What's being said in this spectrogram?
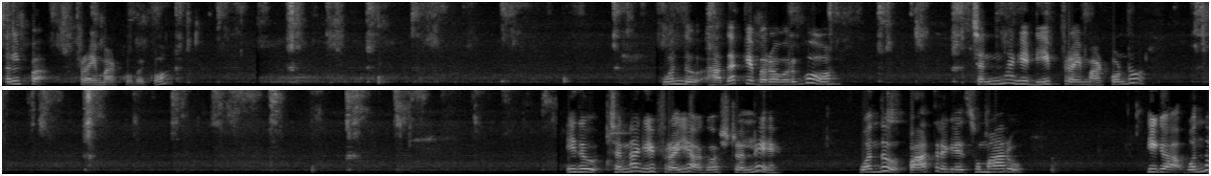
ಸ್ವಲ್ಪ ಫ್ರೈ ಮಾಡ್ಕೋಬೇಕು. ಒಂದು ಹದಕ್ಕೆ ಬರೋವರೆಗೂ ಚೆನ್ನಾಗಿ ಡೀಪ್ ಫ್ರೈ ಮಾಡಿಕೊಂಡು ಇದು ಚೆನ್ನಾಗಿ ಫ್ರೈ ಆಗೋಷ್ಟರಲ್ಲಿ ಒಂದು ಪಾತ್ರೆಗೆ ಸುಮಾರು ಈಗ ಒಂದು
